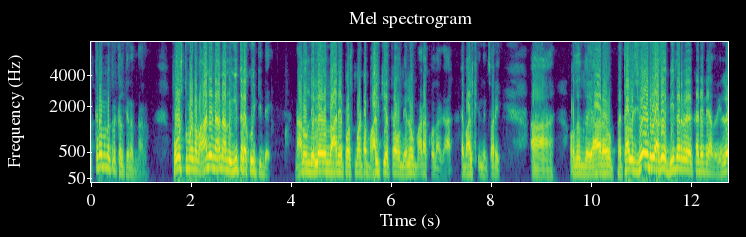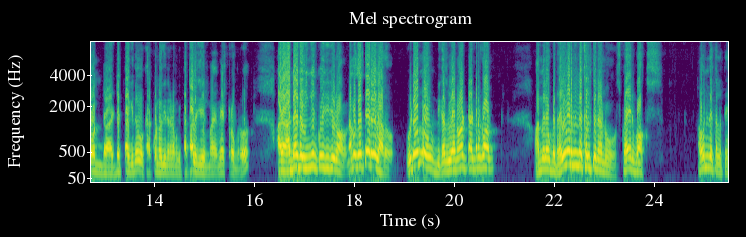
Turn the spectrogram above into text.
ಅಕ್ರಮನ ಹತ್ರ ಕಲ್ತಿರೋದು ನಾನು. ಪೋಸ್ಟ್ ಮಾರ್ಟಮ್ ಆನೆನ ನಾನು ಈ ತರ ಕುಯ್ತಿದ್ದೆ. ನಾನೊಂದ್ ಎಲ್ಲೋ ಒಂದು ಆನೆ ಪೋಸ್ಟ್ ಮಾರ್ಟಮ್ ಬಾಲ್ಕಿ ಹತ್ರ ಒಂದು ಎಲ್ಲೋ ಮಾಡಕ್ ಹೋದಾಗ ಬಾಲ್ಕಿ ಸಾರಿ ಆ, ಅದೊಂದು ಯಾರೋ ಪೆಥಾಲಜಿ ಹೋಗ್ರಿ ಅದೇ ಬೀದರ್ ಕಡೆನೆ ಅದು, ಎಲ್ಲೋ ಒಂದು ಡೆತ್ ಆಗಿದ್ದು ಕರ್ಕೊಂಡು ಹೋಗಿದ್ರು ನಮಗೆ ಪೆಥಾಲಜಿ ಮೇಸ್ಟರ್ ಒಬ್ರು ಅದ್ರ ಅಡ್ಡಾಡ ಹಿಂಗೆ ಕುಯ್ದಿದೀವಿ ನಾವು. ನಮಗೆ ಗೊತ್ತೇ ಇರಲಿಲ್ಲ ಅದು. We don't know because we are not undergone ಆಮೇಲೆ ಒಬ್ಬ ಡ್ರೈವರ್ನಿಂದ ಕಲಿತೆ ನಾನು ಸ್ಕ್ವೇರ್ ಬಾಕ್ಸ್ ಅವನಿಂದ ಕಲಿತೆ.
